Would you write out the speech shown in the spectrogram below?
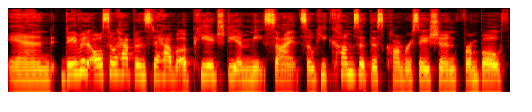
and David also happens to have a PhD in meat science. So, he comes at this conversation from both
